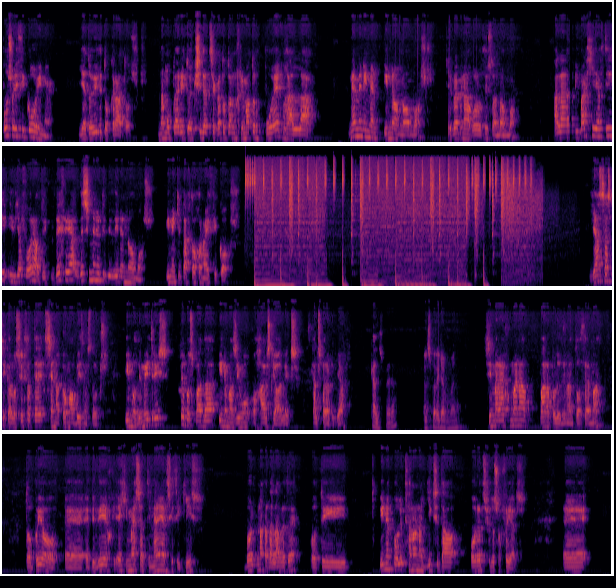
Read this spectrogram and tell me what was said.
πόσο ηθικό είναι για το ίδιο το κράτος να μου παίρνει το 60% των χρημάτων που έβγαλα. Ναι, μεν είναι, είναι ο νόμος και πρέπει να ακολουθεί τον νόμο, αλλά υπάρχει αυτή η διαφορά ότι δεν, χρειά, δεν σημαίνει ότι επειδή είναι νόμος είναι και ταυτόχρονα ηθικός. Γεια σας και καλώς ήρθατε σε ένα ακόμα Business Talks. Είμαι ο Δημήτρης και όπως πάντα είναι μαζί μου ο Χάρης και ο Άλεξ. Καλησπέρα παιδιά. Καλησπέρα. Καλησπέρα και από μένα. Σήμερα έχουμε ένα πάρα πολύ δυνατό θέμα, το οποίο ε, επειδή έχει μέσα την έννοια της ηθικής, μπορείτε να καταλάβετε ότι είναι πολύ πιθανό να αγγίξει τα όρια της φιλοσοφίας. Ε,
